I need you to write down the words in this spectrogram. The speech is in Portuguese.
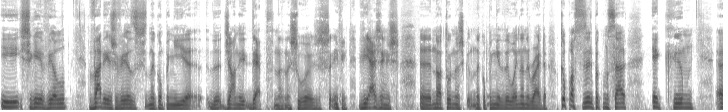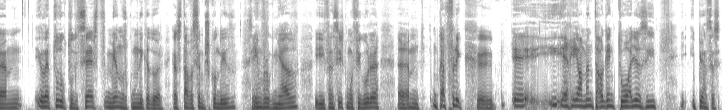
e cheguei a vê-lo várias vezes na companhia de Johnny Depp, na- nas suas, enfim, viagens eh, noturnas na companhia de Winona Ryder. O que eu posso dizer para começar é que hum, ele é tudo o que tu disseste, menos o comunicador. Ele estava sempre escondido, envergonhado, e Francisco, uma figura hum, um bocado freak. Eh, É, é realmente alguém que tu olhas e, e- e pensas.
